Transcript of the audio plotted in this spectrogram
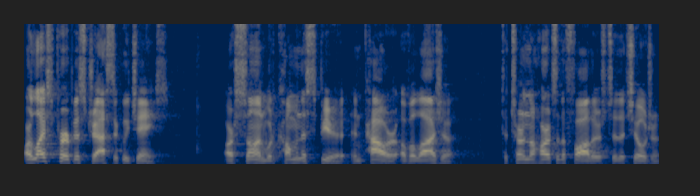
our life's purpose drastically changed. Our son would come in the spirit and power of Elijah to turn the hearts of the fathers to the children,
